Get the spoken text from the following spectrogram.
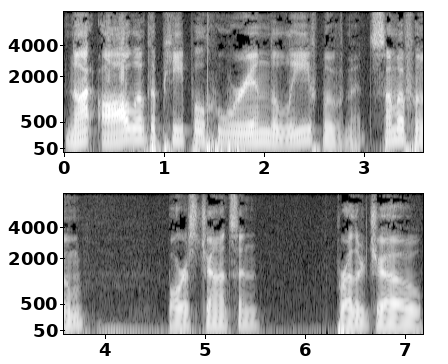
not all of the people who were in the Leave movement, some of whom, Boris Johnson, Brother Jo,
